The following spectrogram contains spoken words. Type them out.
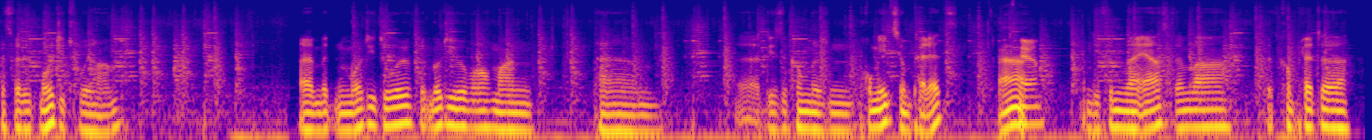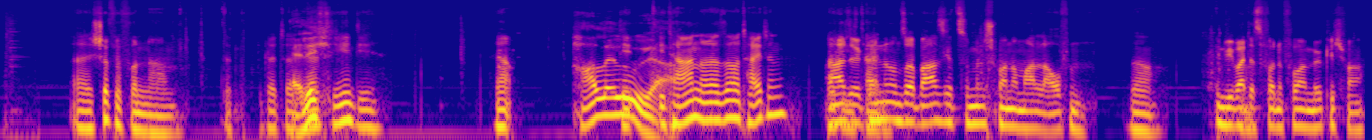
bis wir das Multitool haben. Weil mit einem Multitool, für Multitool braucht man ähm, äh, diese komischen Prometheum-Pellets. Ah, Ja. Und die finden wir erst, wenn wir das komplette äh, Schiff gefunden haben. Das komplette... Ehrlich? heißt Die, die, die Halleluja. Titan oder so, Titan? Also wir können in unserer Basis jetzt zumindest schon mal normal laufen. So. Inwieweit das von vorher möglich war.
